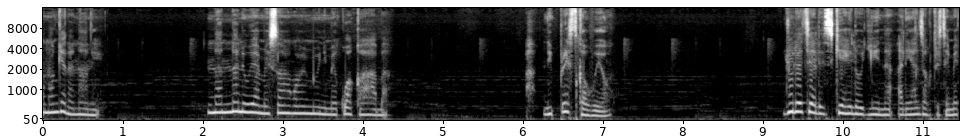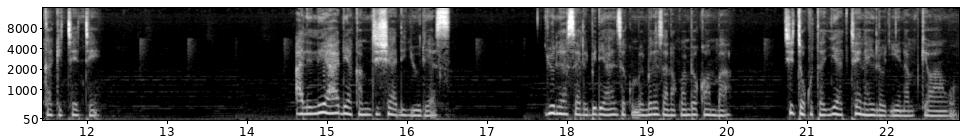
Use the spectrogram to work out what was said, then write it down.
unaongea na nani? Na nani huyo amesema kwamba mimi nimekuwa kahaba? Ni Priska huyo. Juliet alisikia hilo jina, alianza kutetemeka kitete. Alilia hadi akamtisha hadi Julius. Julius alibidi aanze kumbembeleza na kumwambia kwamba sitokutajia tena hilo jina mke wangu.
